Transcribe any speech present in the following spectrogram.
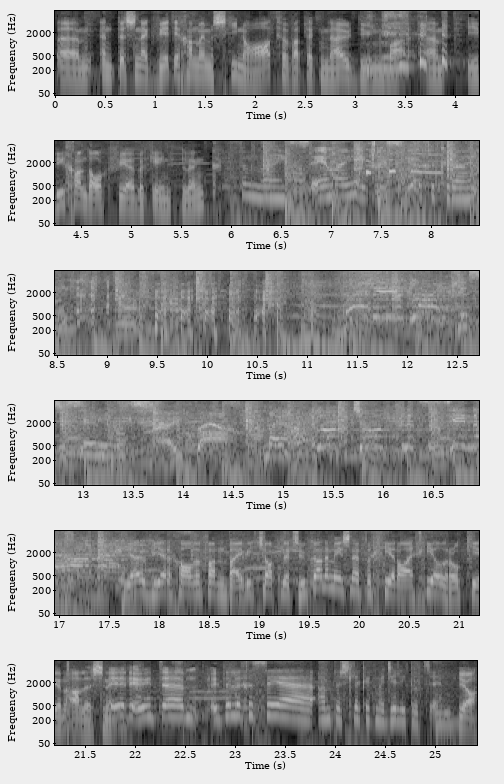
Ehm um, intussen ek weet jy gaan my miskien haat vir wat ek nou doen, maar ehm um, hierdie gaan dalk vir jou bekend klink. Vir my sê my het jy seer gekry. Baby, ek like jou so serious. Hey daar. My hart klop chocolates is in naby. Jou weergawe van Baby Chocolates. Hoe kan 'n mens nou vergeet daai geel rokkie en alles, nee? Het ehm het hulle gesê uh, amper sluk ek my jelly tots in. Ja.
